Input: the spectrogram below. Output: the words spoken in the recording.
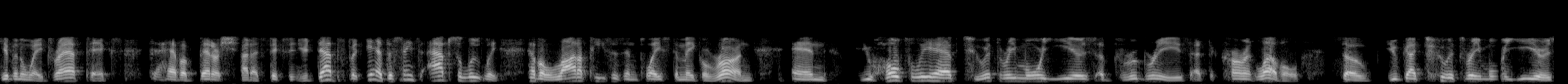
giving away draft picks to have a better shot at fixing your depth. But yeah, the Saints absolutely have a lot of pieces in place to make a run. And you hopefully have two or three more years of Drew Brees at the current level. So you've got two or three more years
